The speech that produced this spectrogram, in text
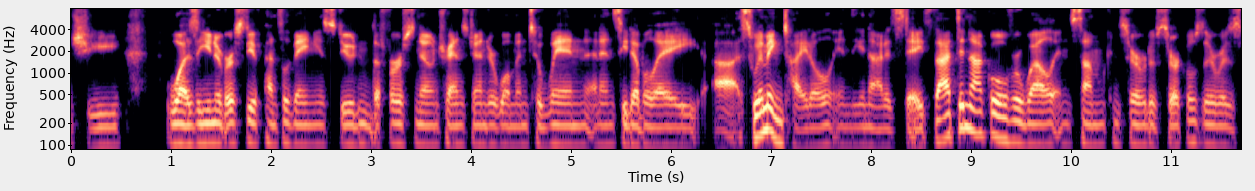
She was a University of Pennsylvania student, the first known transgender woman to win an NCAA uh, swimming title in the United States. That did not go over well in some conservative circles. There was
